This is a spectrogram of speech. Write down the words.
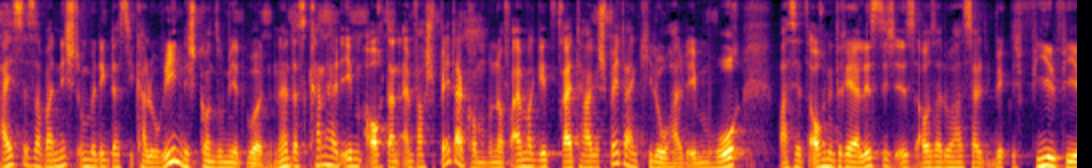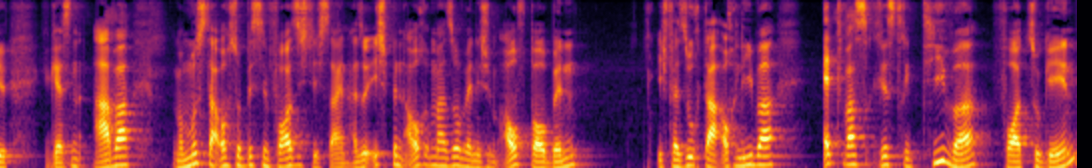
heißt es aber nicht unbedingt, dass die Kalorien nicht konsumiert wurden. Ne? Das kann halt eben auch dann einfach später kommen und auf einmal geht's drei Tage später ein Kilo halt eben hoch, was jetzt auch nicht realistisch ist, außer du hast halt wirklich viel, viel gegessen. Aber man muss da auch so ein bisschen vorsichtig sein. Also ich bin auch immer so, wenn ich im Aufbau bin, ich versuche da auch lieber etwas restriktiver vorzugehen,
